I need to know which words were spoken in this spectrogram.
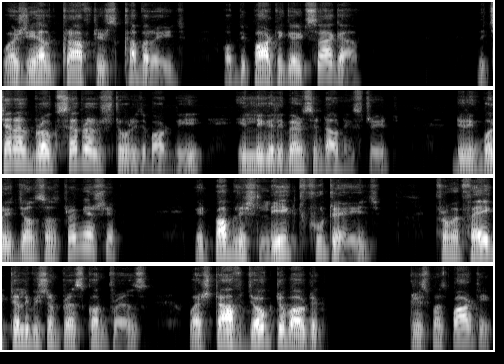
where she helped craft its coverage of the Partygate saga. The channel broke several stories about the illegal events in Downing Street during Boris Johnson's premiership. It published leaked footage from a fake television press conference where staff joked about a Christmas party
